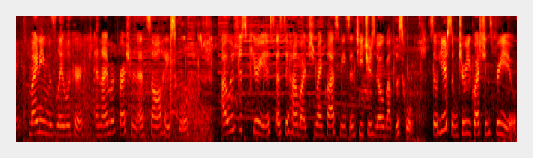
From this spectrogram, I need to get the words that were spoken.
Hi, my name is Laela Kirk, and I'm a freshman at Saul High School. I was just curious as to how much my classmates and teachers know about the school. So here's some trivia questions for you.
